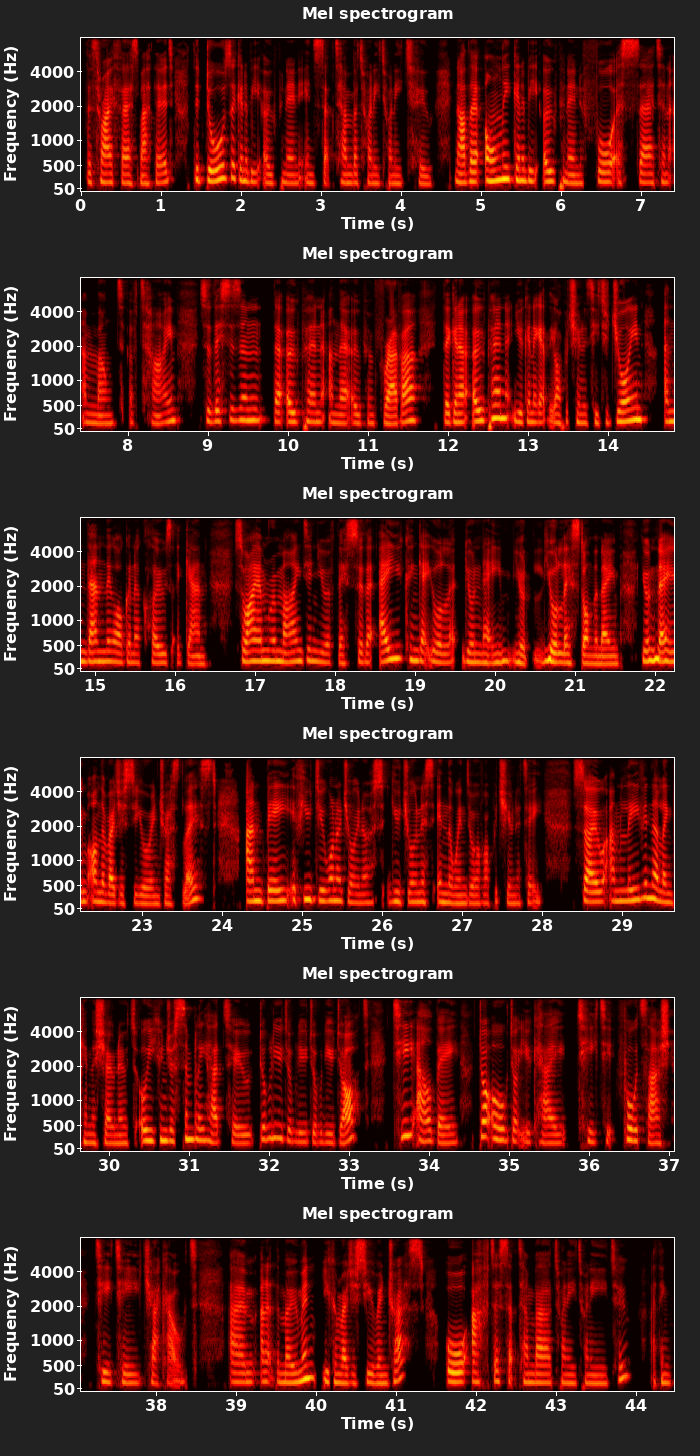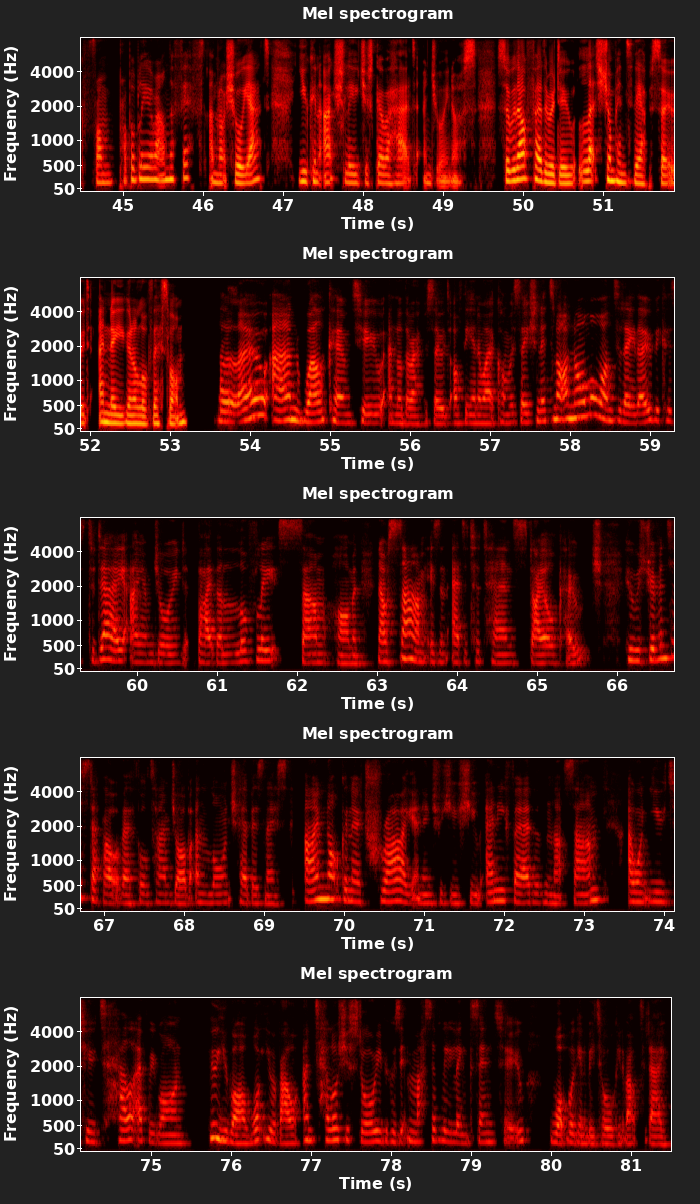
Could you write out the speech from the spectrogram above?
the Thrive First method. The doors are going to be opening in September 2022. Now, they're only going to be opening for a certain amount of time. So, this isn't they're open and they're open forever. They're going to open, you're going to get the opportunity to join, and then they are going to close again. So, I am reminding you of this so that A, you can get your, your name, your, your list on the name, your name on the register your interest list. And and B, if you do want to join us, you join us in the window of opportunity. So I'm leaving the link in the show notes, or you can just simply head to www.tlb.org.uk forward slash TT checkout. Um, and at the moment, you can register your interest, or after September 2022. I think from probably around the 5th, I'm not sure yet, you can actually just go ahead and join us. So without further ado, let's jump into the episode. I know you're going to love this one. Hello and welcome to another episode of the Inner Work Conversation. It's not a normal one today though, because today I am joined by the lovely Sam Harmon. Now, Sam is an editor turned style coach who was driven to step out of her full time job and launch her business. I'm not going to try and introduce you any further than that, Sam. I want you to tell everyone who you are, what you're about, and tell us your story because it massively links into what we're going to be talking about today.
